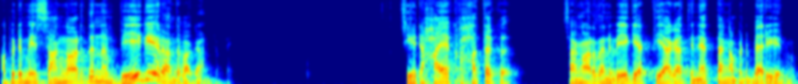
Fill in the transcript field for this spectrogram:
අපිට මේ සංවර්ධන වේගය රඳවා ගන්න බෑ. 6ක 7ක සංවර්ධන වේගයක් තියාගත්තේ නැත්නම් අපිට බැරි වෙනවා.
